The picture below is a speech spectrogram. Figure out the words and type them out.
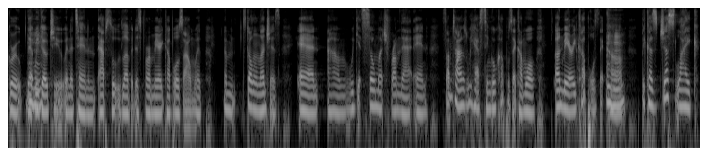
group that Mm-hmm. we go to and attend, and absolutely love it. It's for married couples um, with um, stolen lunches, and um, we get so much from that. And sometimes we have single couples that come, well, unmarried couples that come, because just like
